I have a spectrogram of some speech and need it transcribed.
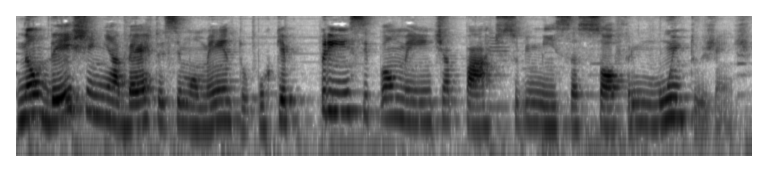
Não deixem em aberto esse momento, porque principalmente a parte submissa sofre muito, gente.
